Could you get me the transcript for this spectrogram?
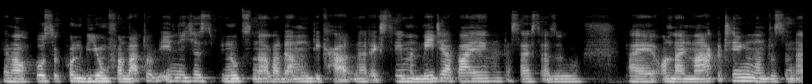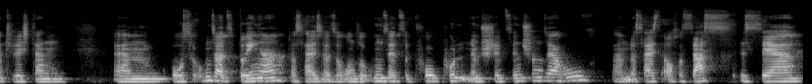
Wir haben auch große Kunden wie Jung von Matt und ähnliches, Wir nutzen aber dann die Karten halt extrem im Media Buying. Das heißt also bei Online Marketing und das sind natürlich dann ähm, große Umsatzbringer. Das heißt also, unsere Umsätze pro Kunden im Schnitt sind schon sehr hoch. Ähm, das heißt, auch SAS ist sehr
